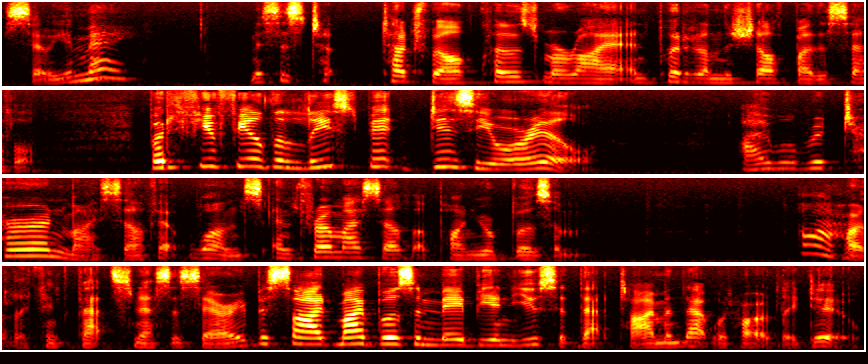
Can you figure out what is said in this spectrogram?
So you may. Mrs. T- Touchwell closed Maria and put it on the shelf by the settle. But if you feel the least bit dizzy or ill, I will return myself at once and throw myself upon your bosom. I hardly think that's necessary. Beside, my bosom may be in use at that time, and that would hardly do.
